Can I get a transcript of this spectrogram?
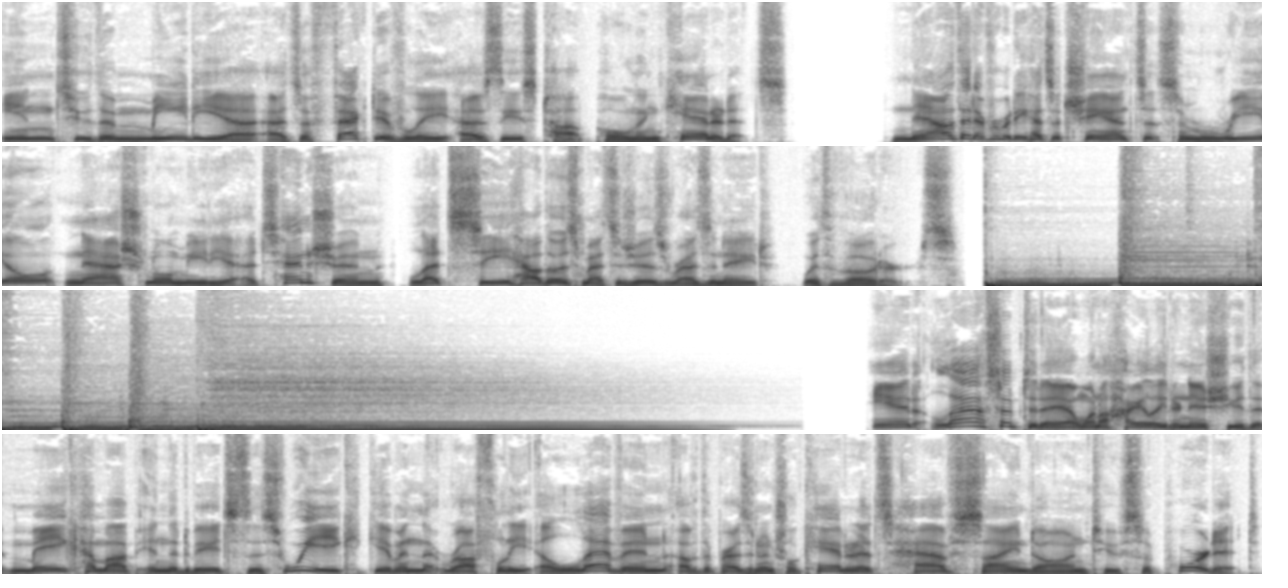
into the media as effectively as these top polling candidates. Now that everybody has a chance at some real national media attention, let's see how those messages resonate with voters. And last up today, I want to highlight an issue that may come up in the debates this week, given that roughly 11 of the presidential candidates have signed on to support it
